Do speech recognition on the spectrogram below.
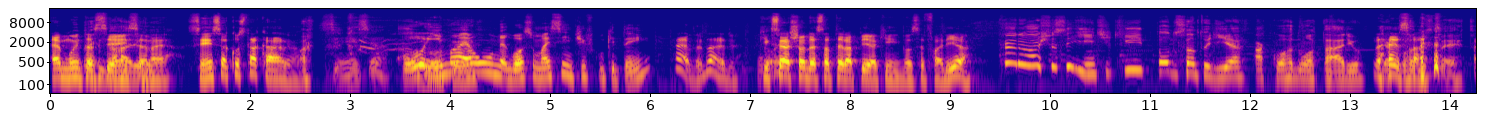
É muita Lendário, ciência, né? né? Ciência custa caro. Ciência. Pô, louco, imã né? é um negócio mais científico que tem. É verdade. O que, que você achou dessa terapia aqui? Você faria? Eu acho o seguinte, que todo santo dia acorda um otário e É, acorda exato. certo.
